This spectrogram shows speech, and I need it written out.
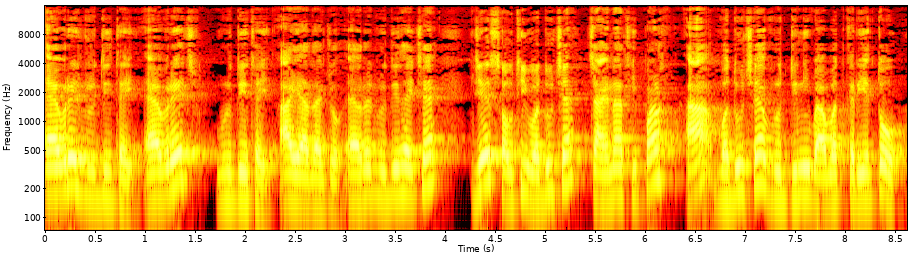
એવરેજ વૃદ્ધિ થઈ. એવરેજ વૃદ્ધિ થઈ. આ યાદ રાખજો. એવરેજ વૃદ્ધિ થઈ છે. જે સૌથી વધુ છે. ચાઇનાથી પણ આ વધુ છે વૃદ્ધિની બાબત કરીએ તો.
